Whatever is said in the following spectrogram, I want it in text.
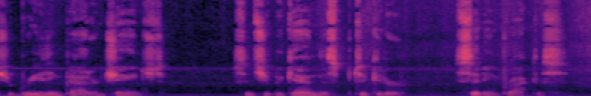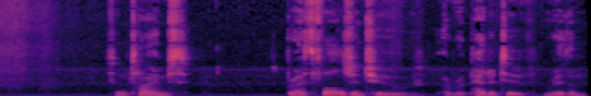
Has your breathing pattern changed since you began this particular sitting practice? Sometimes breath falls into a repetitive rhythm.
